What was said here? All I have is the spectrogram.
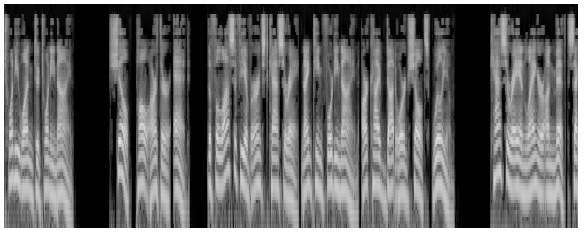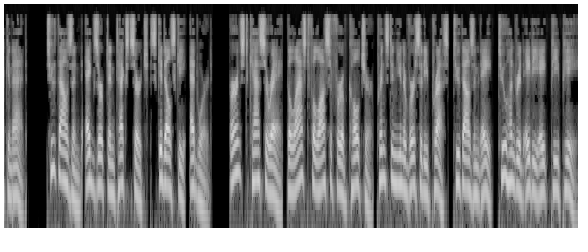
21–29. Schilpp, Paul Arthur ed. The Philosophy of Ernst Cassirer 1949 archive.org Schultz, William. Cassirer and Langer on Myth 2nd ed. 2000 excerpt and text search Skidelsky, Edward. Ernst Cassirer, The Last Philosopher of Culture Princeton University Press, 2008, 288 pp.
